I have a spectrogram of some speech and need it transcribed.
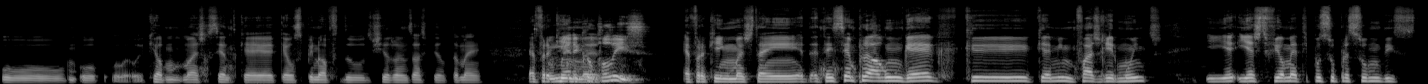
o, o, o aquele mais recente que é, que é um spin-off do, do, Children's Hospital também. É fraquinho. O Medical mas, Police. É fraquinho, mas tem, tem sempre algum gag que, que a mim me faz rir muito. E, e este filme é tipo o supra-sumo disso.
